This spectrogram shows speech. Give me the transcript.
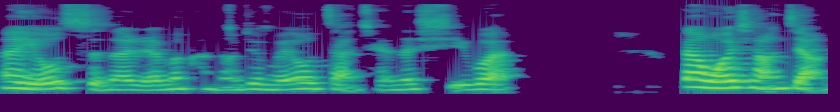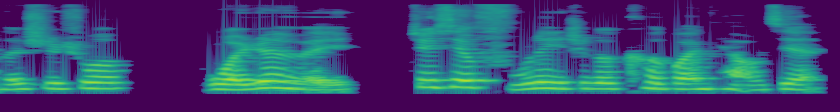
那由此呢，人们可能就没有攒钱的习惯。但我想讲的是说，我认为这些福利是个客观条件，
